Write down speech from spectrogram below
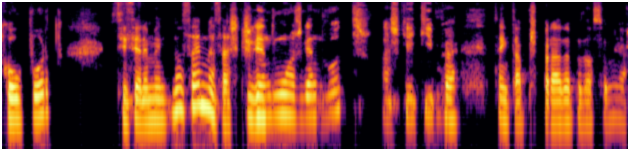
com o Porto, sinceramente não sei, mas acho que jogando um ou jogando outro, acho que a equipa tem que estar preparada para dar o seu melhor.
